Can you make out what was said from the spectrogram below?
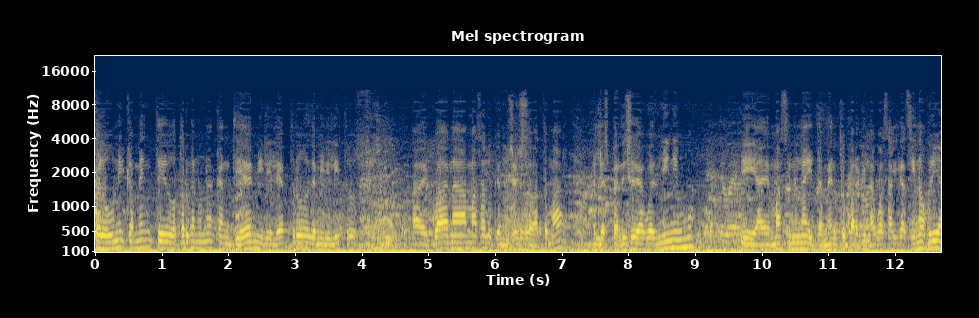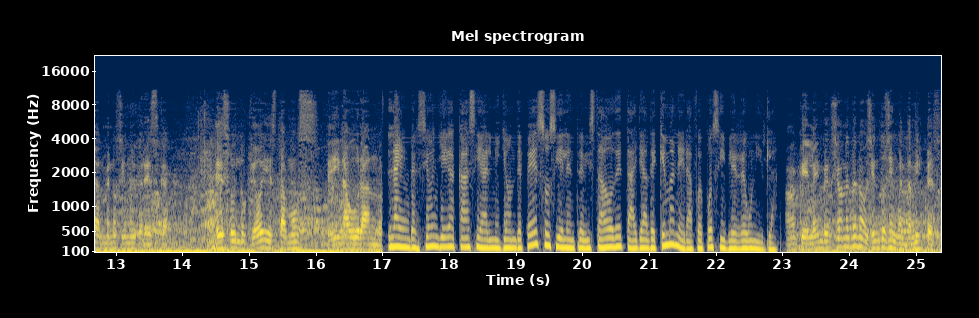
pero únicamente otorgan una cantidad de mililitros, de mililitros adecuada nada más a lo que el muchacho se va a tomar. El desperdicio de agua es mínimo y además tiene un aditamento para que el agua salga, si no fría, al menos si muy fresca. Eso es lo que hoy estamos inaugurando. La inversión llega casi al millón de pesos y el entrevistado detalla de qué manera fue posible reunirla. Aunque la inversión es de 950 mil pesos.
